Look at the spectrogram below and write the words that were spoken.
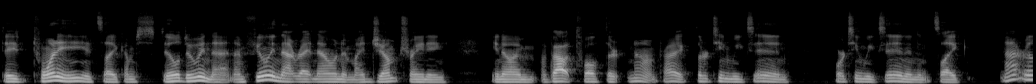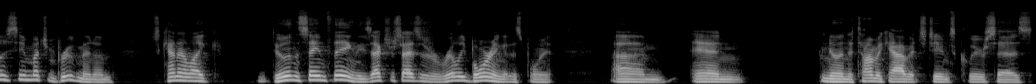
day 20 it's like i'm still doing that and i'm feeling that right now and in my jump training you know i'm about 12 13, no i'm probably 13 weeks in 14 weeks in and it's like not really seeing much improvement. I'm just kind of like doing the same thing these exercises are really boring at this point um, and you know in atomic habits james clear says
